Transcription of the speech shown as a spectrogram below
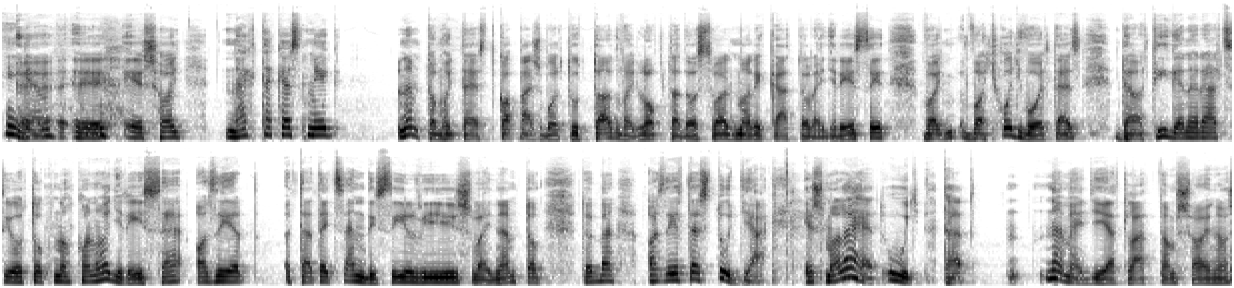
Igen. E, e, és hogy nektek ezt még nem tudom, hogy te ezt kapásból tudtad, vagy loptad Oswald Marikától egy részét, vagy, vagy hogy volt ez, de a ti generációtoknak a nagy része azért tehát egy Sandy Szilvi is, vagy nem tudom, többen, azért ezt tudják. És ma lehet úgy, tehát nem egy ilyet láttam sajnos,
